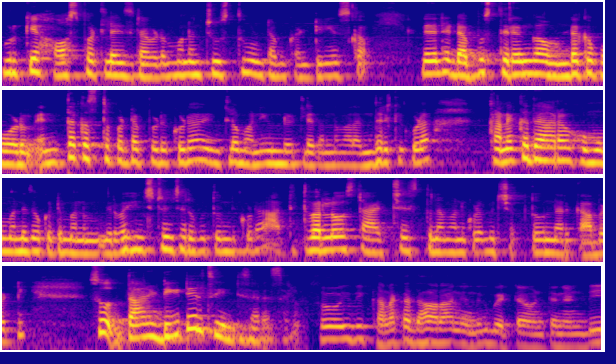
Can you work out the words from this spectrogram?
ఊరికే హాస్పిటలైజ్డ్ అవ్వడం మనం చూస్తూ ఉంటాం కంటిన్యూస్గా లేదంటే డబ్బు స్థిరంగా ఉండకపోవడం ఎంత కష్టపడ్డప్పుడు కూడా ఇంట్లో మనీ ఉండట్లేదు అన్న వాళ్ళందరికీ కూడా కనకదార హోమం అనేది ఒకటి మనం నిర్వహించడం జరుగుతుంది కూడా. అతి త్వరలో స్టార్ట్ చేస్తున్నామని కూడా మీరు చెప్తూ ఉన్నారు కాబట్టి. సో దాని డీటెయిల్స్ ఏంటి సార్ అసలు? సో ఇది కనకధార అని ఎందుకు పెట్టామంటేనండి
